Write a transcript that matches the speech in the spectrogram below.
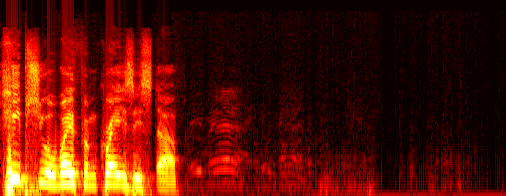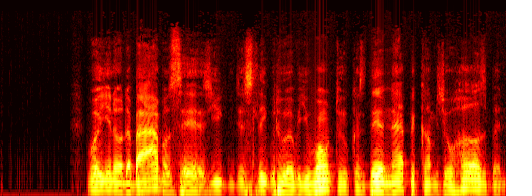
keeps you away from crazy stuff. Well, you know, the Bible says you can just sleep with whoever you want to because then that becomes your husband.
